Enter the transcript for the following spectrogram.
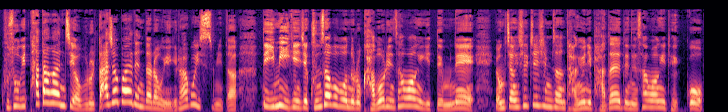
구속이 타당한지 여부를 따져봐야 된다라고 얘기를 하고 있습니다. 근데 이미 이게 이제 군사법원으로 가버린 상황이기 때문에 영장 실질 심사는 당연히 받아야 되는 상황이 됐고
